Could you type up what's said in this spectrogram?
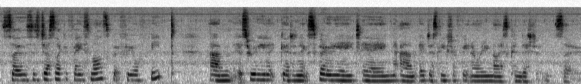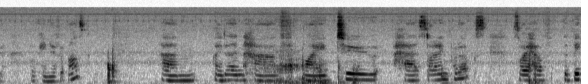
So this is just like a face mask, but for your feet. Um, it's really good and exfoliating, and it just leaves your feet in a really nice condition. So Volcano foot mask. Um, I then have my two hair styling products. So I have the Big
